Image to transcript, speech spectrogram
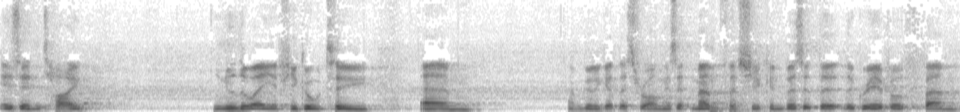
is in town. You know the way if you go to, um, I'm going to get this wrong, is it Memphis? You can visit the, the grave of um,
